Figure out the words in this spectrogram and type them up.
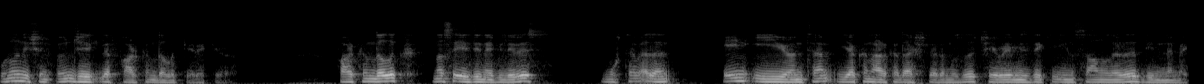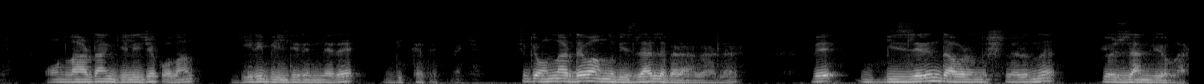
Bunun için öncelikle farkındalık gerekiyor. Farkındalık nasıl edinebiliriz? Muhtemelen en iyi yöntem yakın arkadaşlarımızı, çevremizdeki insanları dinlemek. Onlardan gelecek olan geri bildirimlere dikkat etmek. Çünkü onlar devamlı bizlerle beraberler ve bizlerin davranışlarını gözlemliyorlar.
